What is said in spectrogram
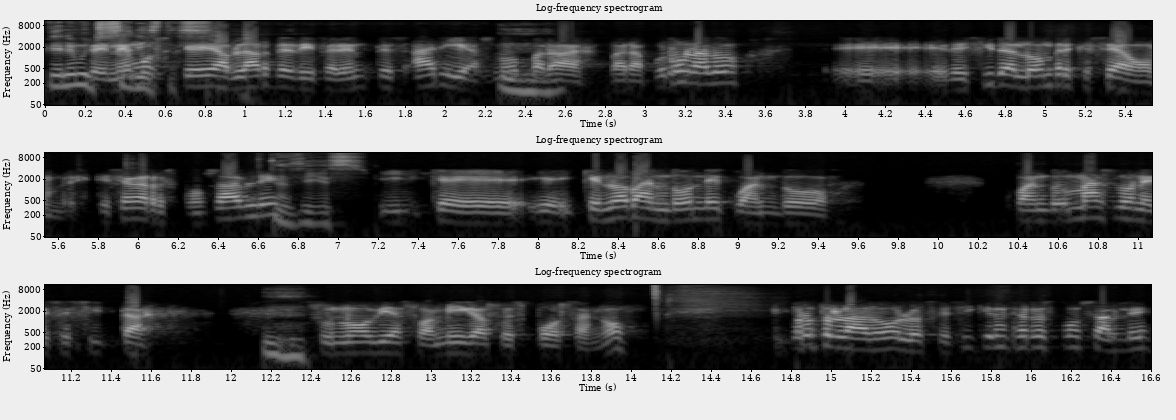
tenemos que hablar de diferentes áreas, ¿no? para, para, por un lado, eh, decir al hombre que sea hombre, que sea responsable y que, que, no abandone cuando, cuando más lo necesita su novia, su amiga, su esposa, ¿no? Y por otro lado, los que sí quieren ser responsables,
